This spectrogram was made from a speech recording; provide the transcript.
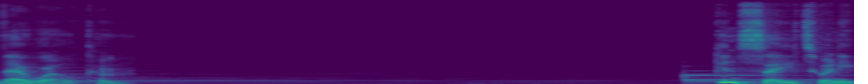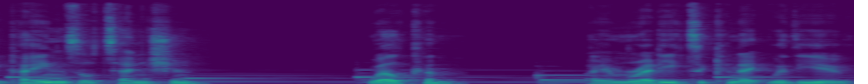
They're welcome. You can say to any pains or tension, Welcome, I am ready to connect with you,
